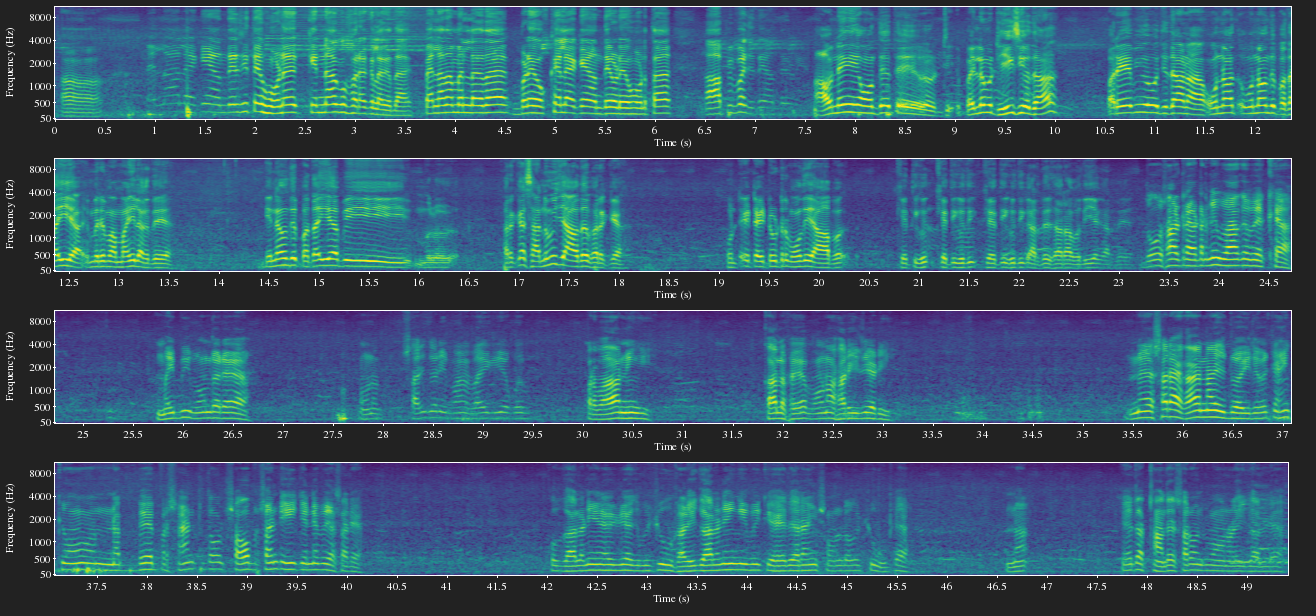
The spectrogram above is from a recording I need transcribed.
ਹਾਂ। ਪਹਿਲਾਂ ਲੈ ਕੇ ਆਉਂਦੇ ਸੀ ਤੇ ਹੁਣ ਕਿੰਨਾ ਕੁ ਫ਼ਰਕ ਲੱਗਦਾ? ਹੈ? ਪਹਿਲਾਂ ਤਾਂ ਮੈਨੂੰ ਲੱਗਦਾ ਬੜੇ ਔਖੇ ਲੈ ਕੇ ਆਉਂਦੇ ਹੋਣੇ ਹੁਣ ਤਾਂ ਆਪ ਹੀ ਭੱਜਦੇ ਆਉਂਦੇ ਹੋਣੇ। ਆਉ ਨਹੀਂ ਆਉਂਦੇ ਤੇ ਠੀ- ਪਹਿਲਾਂ ਵੀ ਠੀਕ ਸੀ ਉਦਾਂ। ਪਰ ਇਹ ਵੀ ਉਹ ਜਿੱਦਾਂ ਨਾ, ਉਹਨਾਂ ਉਹਨਾਂ ਨੂੰ ਤਾਂ ਪਤਾ ਹੀ ਆ, ਮੇਰੇ ਮਾਮਾ ਹੀ ਲੱਗਦੇ ਆ। ਇਹਨਾਂ ਨੂੰ ਤਾਂ ਪਤਾ ਹੀ ਆ ਵੀ ਮਤਲਬ ਫ਼ਰਕ ਆ, ਸਾਨੂੰ ਵੀ ਜਾਪਦਾ ਫ਼ਰਕ ਆ। ਹੁਣ ਇਹ ਟਰੈਕਟਰ ਮੋਹਦੇ ਆਪ, ਖੇਤੀ ਖੇਤੀ ਖੁਦੀ ਖੇਤੀ ਖੁਦੀ ਕਰਦੇ, ਸਾਰਾ ਵਧੀਆ ਕਰਦੇ ਆ। ਦੋ ਸਾਲ ਟਰੈਕਟਰ ਨਹੀਂ ਵਾਹ ਕੇ ਵੇਖਿਆ। ਮੈਂ ਵੀ ਬੰਦਾ ਰਿਹਾ। ਹੁਣ ਸਾਰੀ ਦਿਹਾੜੀ ਭਾਵੇਂ ਵਾਹੀ ਜੀ ਕੋਈ ਪਰਵਾਹ ਨਹੀਂ ਗੀ। ਕੱਲ ਫੇਰ ਪਾਉਣਾ ਹਰੀ ਦਿਹਾੜੀ। ਨੇ ਅਸਰ ਹੈਗਾ ਇਹਨਾਂ ਦੀ ਦਵਾਈ ਦੇ ਵਿੱਚ, ਅਸੀਂ ਕਿਉਂ 90% ਤੋਂ 100% ਹੀ ਕਿੰਨੇ ਵੀ ਅਸਰ ਆ ਕੋਈ ਗੱਲ ਨਹੀਂ ਹੈ ਜੀ ਵੀ ਝੂਠ ਵਾਲੀ ਗੱਲ ਨਹੀਂ ਗੀ ਵੀ ਕਿਸੇ ਦੇ ਰਾਹੀਂ ਸੁਣ ਲਓ ਵੀ ਝੂਠ ਆ ਨਾ, ਇਹ ਤਾਂ ਥਾਂ ਦੇ ਸਰੋਂ ਜਮਾਉਣ ਵਾਲੀ ਗੱਲ ਆ।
